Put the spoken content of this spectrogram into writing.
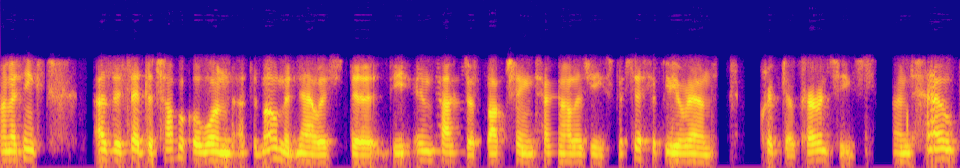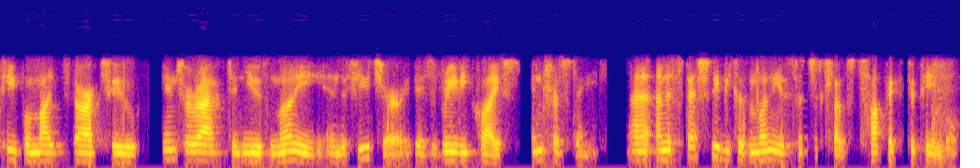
And I think, as I said, the topical one at the moment now is the, the impact of blockchain technology, specifically around cryptocurrencies, and how people might start to interact and use money in the future is really quite interesting. Uh, and especially because money is such a close topic to people.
